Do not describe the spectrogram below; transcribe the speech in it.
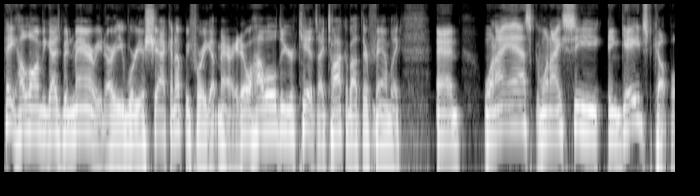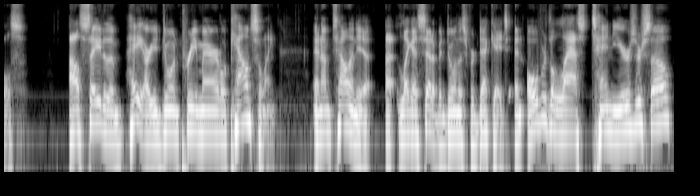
"Hey, how long have you guys been married? Are you were you shacking up before you got married? Oh, how old are your kids?" I talk about their family, and when I ask, when I see engaged couples, I'll say to them, "Hey, are you doing premarital counseling?" And I'm telling you, uh, like I said, I've been doing this for decades. And over the last 10 years or so,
